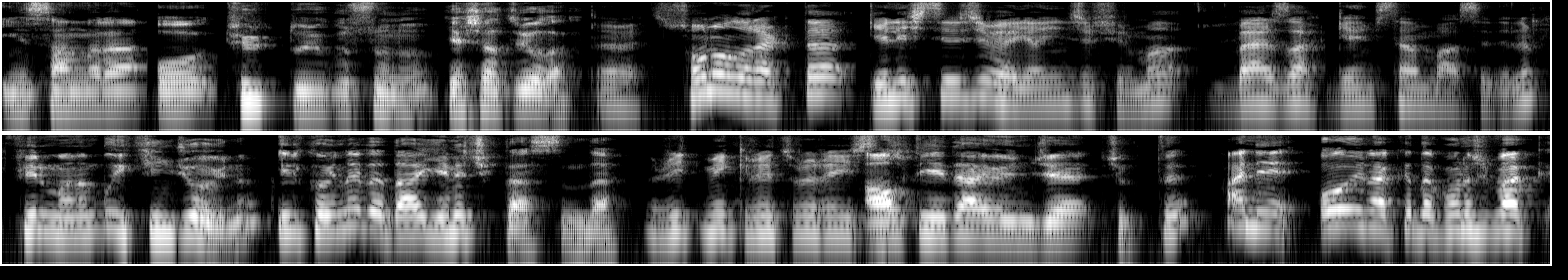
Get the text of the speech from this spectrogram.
İnsanlara o Türk duygusunu yaşatıyorlar. Evet. Son olarak da geliştirici ve yayıncı firma Berzah Games'ten bahsedelim. Firmanın bu ikinci oyunu. İlk oyunlar da daha yeni çıktı aslında. Rhythmic Retro Racer. 6-7 ay önce çıktı. Hani oyun hakkında konuşmak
